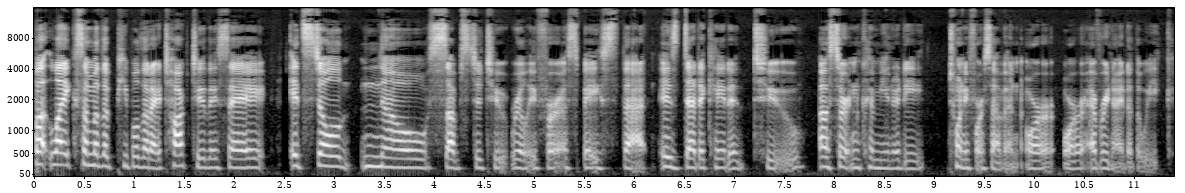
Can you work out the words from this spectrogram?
But like some of the people that I talk to, they say it's still no substitute really for a space that is dedicated to a certain community 24 7 or, or every night of the week.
